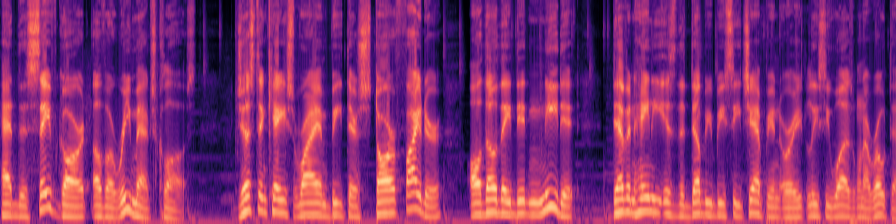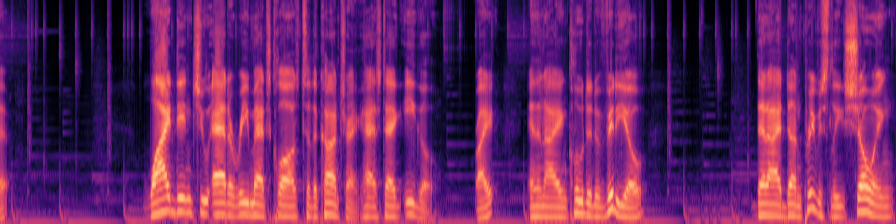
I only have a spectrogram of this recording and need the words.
had the safeguard of a rematch clause. Just in case Ryan beat their star fighter, although they didn't need it, Devin Haney is the WBC champion, or at least he was when I wrote that. Why didn't you add a rematch clause to the contract? Hashtag ego, right? And then I included a video that I had done previously showing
